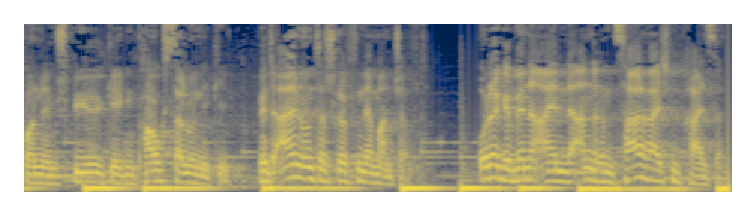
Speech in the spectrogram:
von dem Spiel gegen Pauk Saloniki mit allen Unterschriften der Mannschaft. Oder gewinne einen der anderen zahlreichen Preise.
